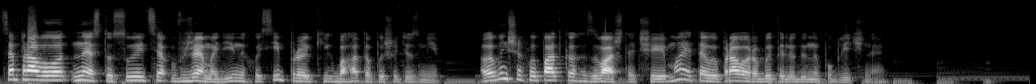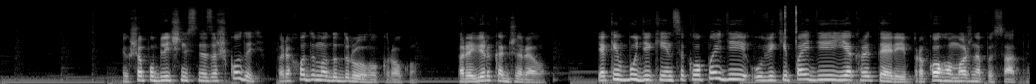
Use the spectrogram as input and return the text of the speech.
Це правило не стосується вже медійних осіб, про яких багато пишуть у ЗМІ. Але в інших випадках зважте, чи маєте ви право робити людину публічною. Якщо публічність не зашкодить, переходимо до другого кроку перевірка джерел. Як і в будь-якій енциклопедії, у Вікіпедії є критерії, про кого можна писати.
